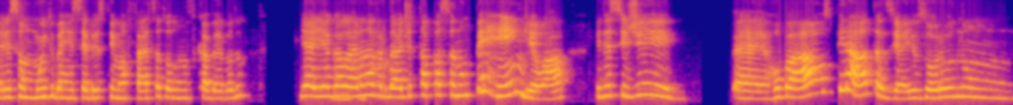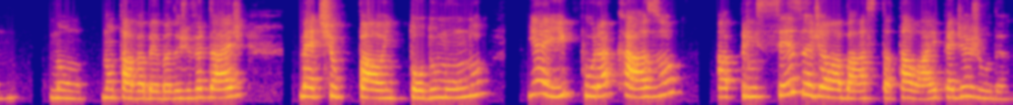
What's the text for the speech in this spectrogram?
eles são muito bem recebidos, tem uma festa, todo mundo fica bêbado. E aí a galera, na verdade, tá passando um perrengue lá e decide é, roubar os piratas. E aí o Zoro não, não, não tava bêbado de verdade, mete o pau em todo mundo. E aí, por acaso, a princesa de Alabasta tá lá e pede ajuda.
